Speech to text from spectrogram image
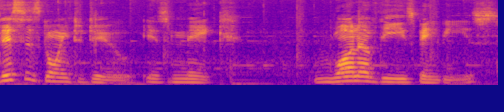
this is going to do is make one of these babies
